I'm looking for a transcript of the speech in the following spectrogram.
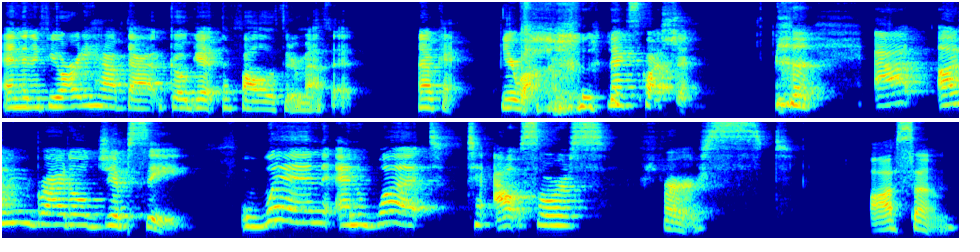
And then if you already have that, go get the follow through method. Okay, you're welcome. Next question. At Unbridled Gypsy, when and what to outsource first? Awesome.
